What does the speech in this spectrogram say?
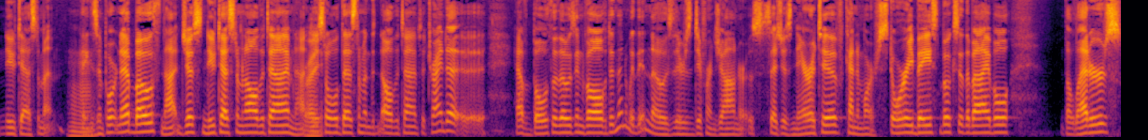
New Testament. Mm-hmm. I think it's important to have both, not just New Testament all the time, not right. just Old Testament all the time. So trying to uh, have both of those involved. And then within those, there's different genres, such as narrative, kind of more story based books of the Bible, the letters.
